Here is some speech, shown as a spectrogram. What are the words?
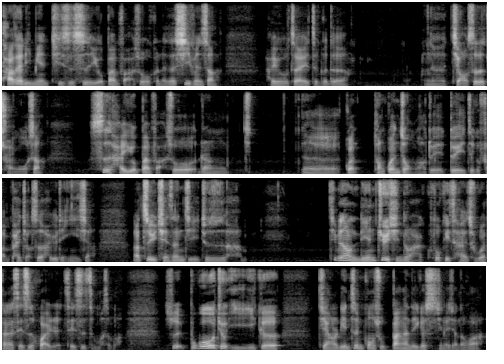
他在里面其实是有办法说，可能在戏份上，还有在整个的。呃，角色的揣摩上是还有办法说让呃观让观众啊对对这个反派角色还有点印象。那至于前三集就是基本上连剧情都还都可以猜得出来，大概谁是坏人，谁是怎么什么。所以，不过就以一个讲廉政公署办案的一个事情来讲的话，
